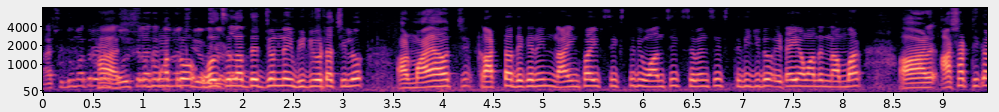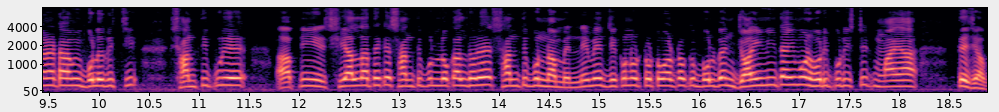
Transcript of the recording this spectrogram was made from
হ্যাঁ শুধুমাত্র। হোলসেলারদের জন্যই ভিডিওটা ছিল। আর মায়া হচ্ছে কার্ডটা দেখে নিন nine five six three one six seven six three zero এটাই আমাদের নাম্বার আর আসার ঠিকানাটা আমি বলে দিচ্ছি। শান্তিপুরে আপনি শিয়ালদা থেকে শান্তিপুর লোকাল ধরে শান্তিপুর নামবেন। নেমে যে কোনো টোটো অটোকে বলবেন জয়নি তাইমোর হরিপুর স্ট্রিট মায়াতে যাব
